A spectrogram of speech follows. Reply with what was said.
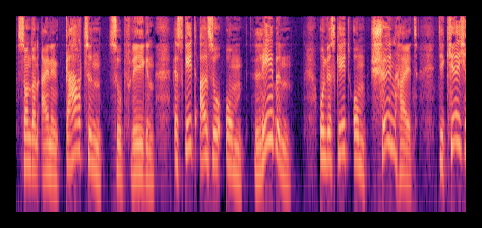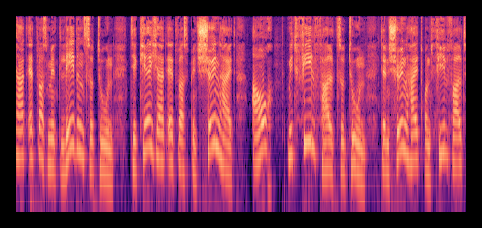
sondern einen Garten zu pflegen. Es geht also um Leben, und es geht um Schönheit. Die Kirche hat etwas mit Leben zu tun. Die Kirche hat etwas mit Schönheit, auch mit Vielfalt zu tun. Denn Schönheit und Vielfalt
